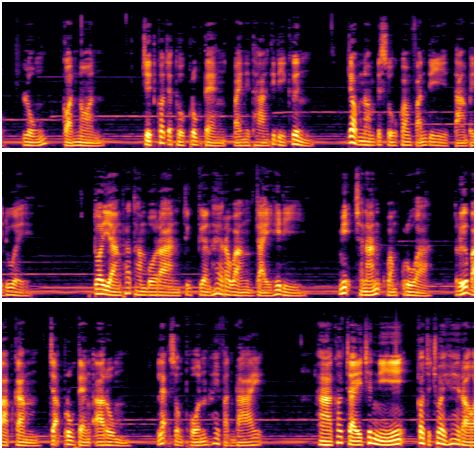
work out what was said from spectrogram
ภหลง ก่อนนอน จิตก็จะถูกปรุงแต่งไปในทางที่ดีขึ้น ย่อมนำไปสู่ความฝันดีตามไปด้วย ตัวอย่างพระธรรมโบราณจึงเตือนให้ระวังใจให้ดี มิฉะนั้นความกลัว หรือบาปกรรมจะปรุงแต่งอารมณ์ และส่งผลให้ฝันร้าย หากเข้าใจเช่นนี้ก็จะช่วยให้เรา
